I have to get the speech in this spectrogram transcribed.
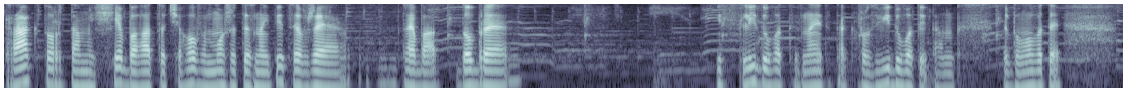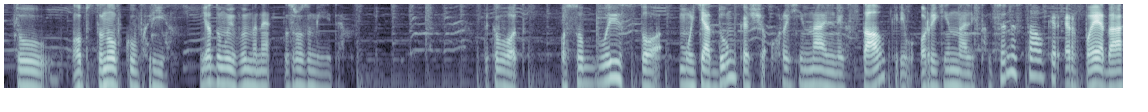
трактор, там ще багато чого ви можете знайти. Це вже треба добре іслідувати, знаєте, так, розвідувати там, так би мовити, ту обстановку в грі. Я думаю, ви мене зрозумієте. Так от, особисто моя думка, що оригінальних сталкерів, оригінальних там це не сталкер РП, да,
